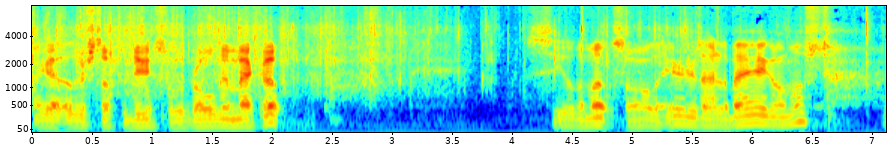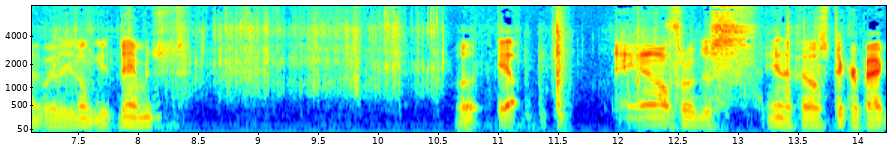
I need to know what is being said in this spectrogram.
I got other stuff to do, so we'll roll them back up. Seal them up so all the air is out of the bag almost. That way they don't get damaged. But, yep. And I'll throw this NFL sticker pack.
